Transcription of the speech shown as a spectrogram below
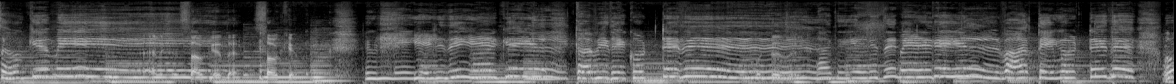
சௌக்கியமே சௌக்கியம் சௌக்கியம் உன்னை எழுத இயற்கையில் கவிதை கொட்டது அது எழுத மெழுகையில் வார்த்தை கொட்டது ஓ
